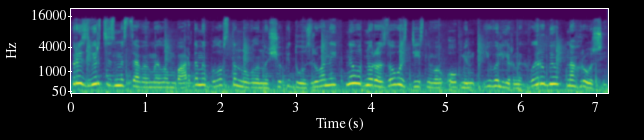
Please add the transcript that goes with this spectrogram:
при звірці з місцевими ломбардами було встановлено, що підозрюваний неодноразово здійснював обмін ювелірних виробів на гроші.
